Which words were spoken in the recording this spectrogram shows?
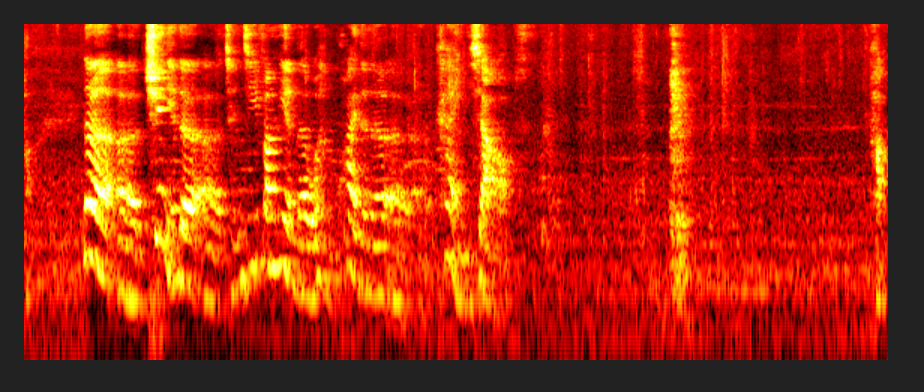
好，那呃去年的呃成绩方面呢，我很快的呢呃看一下啊。好，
